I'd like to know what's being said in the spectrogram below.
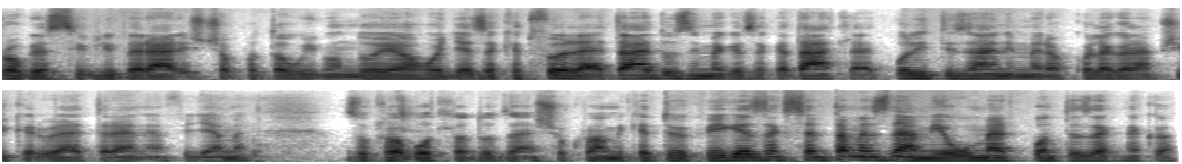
progresszív liberális csapata úgy gondolja, hogy ezeket föl lehet áldozni, meg ezeket át lehet politizálni, mert akkor legalább sikerül elterelni a figyelmet azokra a botladozásokra, amiket ők végeznek. Szerintem ez nem jó, mert pont ezeknek a,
